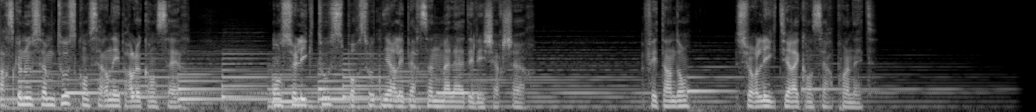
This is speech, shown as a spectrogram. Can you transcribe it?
Parce que nous sommes tous concernés par le cancer. On se ligue tous pour soutenir les personnes malades et les chercheurs. Faites un don sur ligue-cancer.net.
